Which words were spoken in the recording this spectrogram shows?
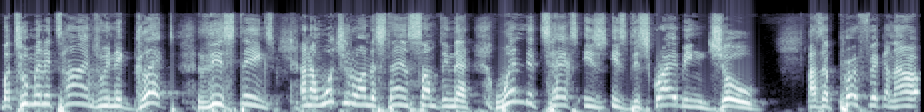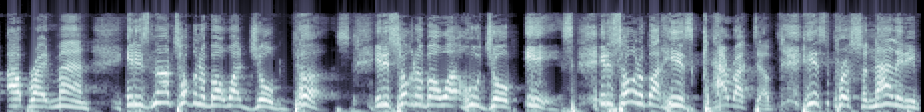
But too many times we neglect these things. And I want you to understand something that when the text is, is describing Job, as a perfect and upright man. It is not talking about what Job does. It is talking about what, who Job is. It is talking about his character, his personality.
